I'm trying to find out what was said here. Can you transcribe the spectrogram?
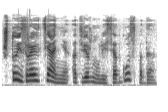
что израильтяне отвернулись от Господа,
